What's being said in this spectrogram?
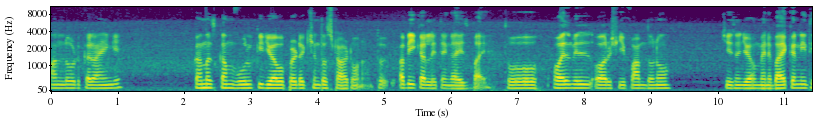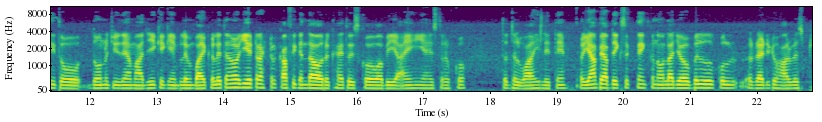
अनलोड कराएँगे। कम अज़ कम वूल की जो है वो प्रोडक्शन तो स्टार्ट होना। तो अभी कर लेते हैं गाइस बाय तो ऑयल मिल और शीप फार्म दोनों चीज़ें जो है मैंने बाय करनी थी तो दोनों चीज़ें हम आज ही के गेम प्ले में बाय कर लेते हैं। और ये ट्रैक्टर काफ़ी गंदा हो रखा है तो इसको अभी आए ही हैं इस तरफ़ को तो धलवा ही लेते हैं। और यहाँ पे आप देख सकते हैं कनौला जो बिल्कुल रेडी टू हार्वेस्ट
